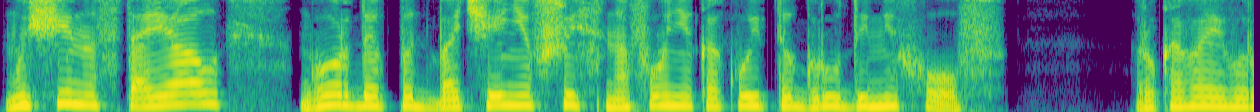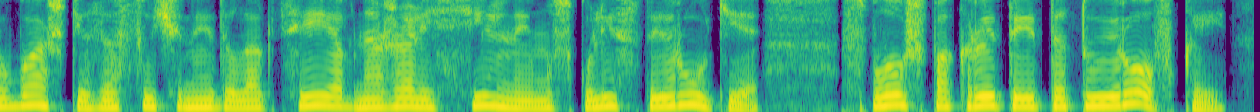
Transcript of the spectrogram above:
Мужчина стоял, гордо подбоченившись на фоне какой-то груды мехов. Рукава его рубашки, засученные до локтей, обнажали сильные мускулистые руки, сплошь покрытые татуировкой —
